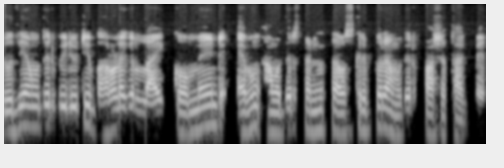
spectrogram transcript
যদি আমাদের ভিডিওটি ভালো লাগে লাইক কমেন্ট এবং আমাদের চ্যানেল সাবস্ক্রাইব করে আমাদের পাশে থাকবেন।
